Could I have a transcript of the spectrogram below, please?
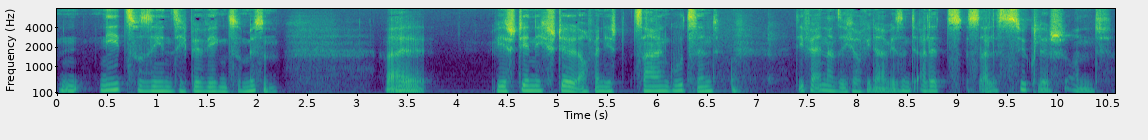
nie zu sehen, sich bewegen zu müssen. Weil wir stehen nicht still, auch wenn die Zahlen gut sind. Die verändern sich auch wieder. Wir sind alle, ist alles zyklisch und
